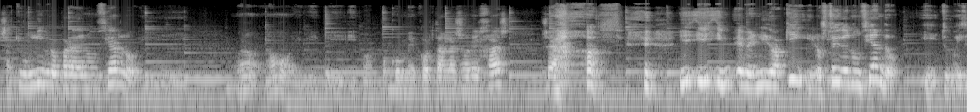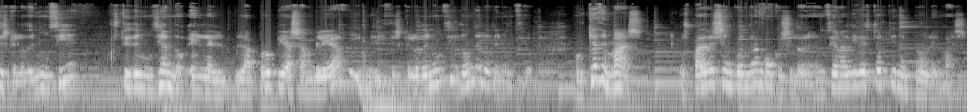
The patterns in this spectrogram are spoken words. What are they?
Saqué un libro para denunciarlo y, bueno, vamos, y, por poco me cortan las orejas. O sea, y, he venido aquí y lo estoy denunciando. Y tú me dices que lo denuncie estoy denunciando en la, propia asamblea y me dices que lo denuncie, ¿dónde lo denuncio? Porque además los padres se encuentran con que si lo denuncian al director tienen problemas.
